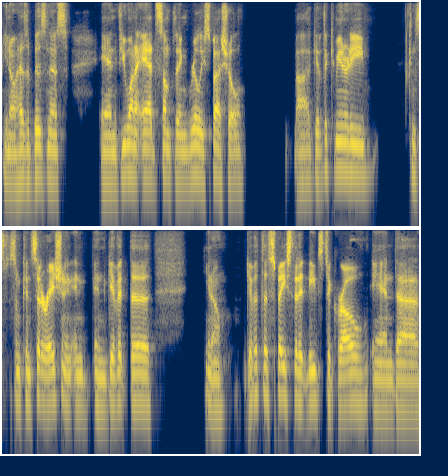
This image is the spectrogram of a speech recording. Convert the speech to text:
you know has a business and if you want to add something really special, uh, give the community cons- some consideration and, and, and give it the, you know, give it the space that it needs to grow and uh,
